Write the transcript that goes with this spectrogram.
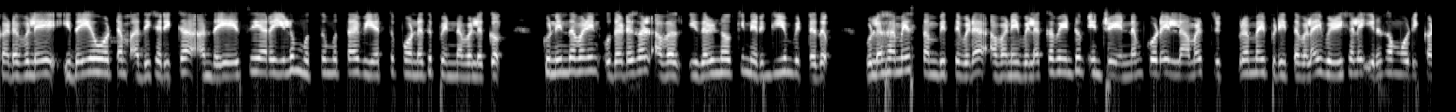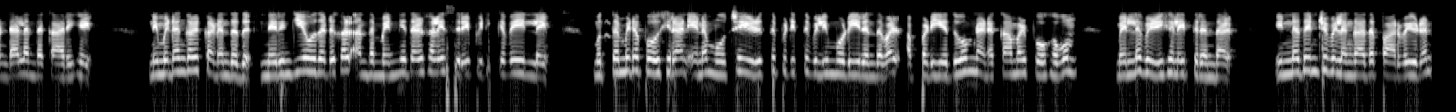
கடவுளே இதய ஓட்டம் அதிகரிக்க அந்த ஏசி அறையிலும் முத்து முத்தாய் வியர்த்து போனது பெண்ணவளுக்கு. குனிந்தவனின் உதடுகள் அவள் இதழ் நோக்கி நெருங்கியும் விட்டது. உலகமே ஸ்தம்பித்துவிட அவனை விளக்க வேண்டும் என்ற எண்ணம் கூட இல்லாமல் திக்பிரமை பிடித்தவளாய் விழிகளை இறுக மூடிக்கொண்டாள் அந்த காரிகை. நிமிடங்கள் கடந்தது. நெருங்கிய உதடுகள் அந்த மென்னிதழ்களை சிறை பிடிக்கவே இல்லை. முத்தமிட போகிறான் என மூச்சை இழுத்து பிடித்து விழி மூடியிருந்தவள் அப்படி எதுவும் நடக்காமல் போகவும் மெல்ல விழிகளை திறந்தாள். இன்னதென்று விளங்காத பார்வையுடன்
